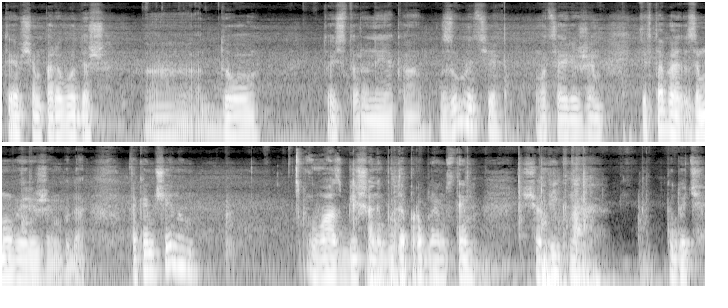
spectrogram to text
Ти, в общем, переводиш до тої сторони, яка з вулиці, оцей режим, і в тебе зимовий режим буде. Таким чином, у вас більше не буде проблем з тим, що вікна будуть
